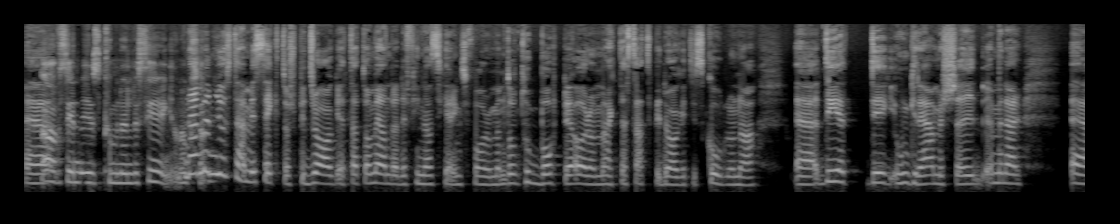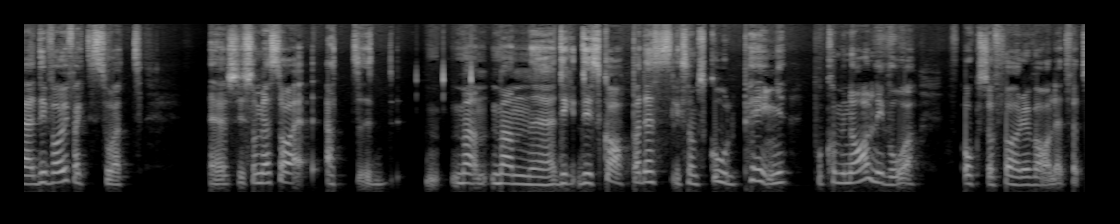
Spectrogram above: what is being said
eh, Avseende just kommunaliseringen också? Nej men just det här med sektorsbidraget, att de ändrade finansieringsformen. De tog bort det öronmärkta statsbidraget till skolorna. Eh, det, det, hon grämer sig. Jag menar, det var ju faktiskt så att, eh, som jag sa, att man, man, eh, det, det skapades liksom skolpeng på kommunal nivå också före valet. För att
